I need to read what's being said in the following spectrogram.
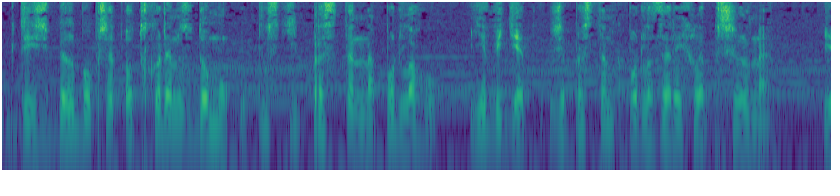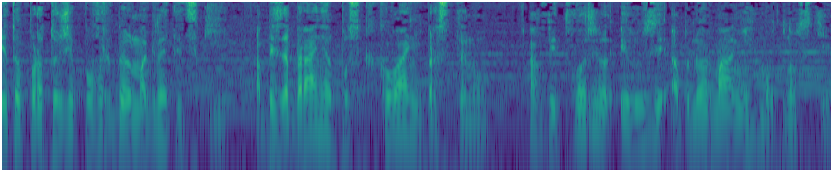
Když Bilbo před odchodem z domu upustí prsten na podlahu, je vidět, že prsten k podlaze rychle přilne. Je to proto, že povrch byl magnetický, aby zabránil poskakování prstenu a vytvořil iluzi abnormální hmotnosti.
